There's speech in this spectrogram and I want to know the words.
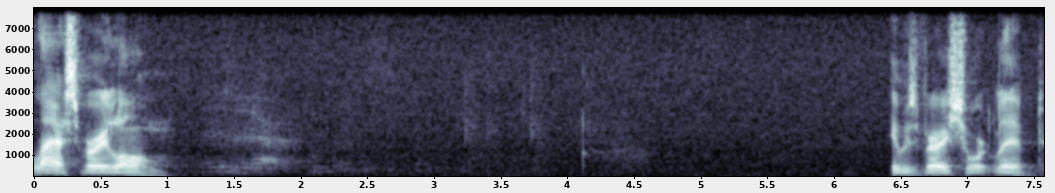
last very long. It was very short lived.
